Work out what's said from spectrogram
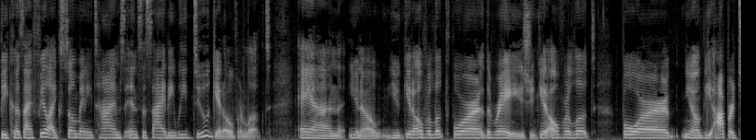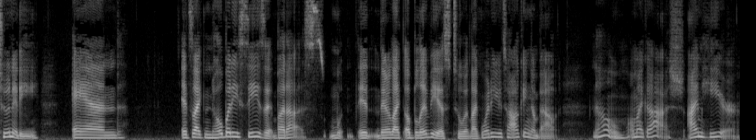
because I feel like so many times in society we do get overlooked. And, you know, you get overlooked for the raise, you get overlooked for, you know, the opportunity. And it's like nobody sees it but us. It, they're like oblivious to it. Like, what are you talking about? No, oh my gosh, I'm here.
